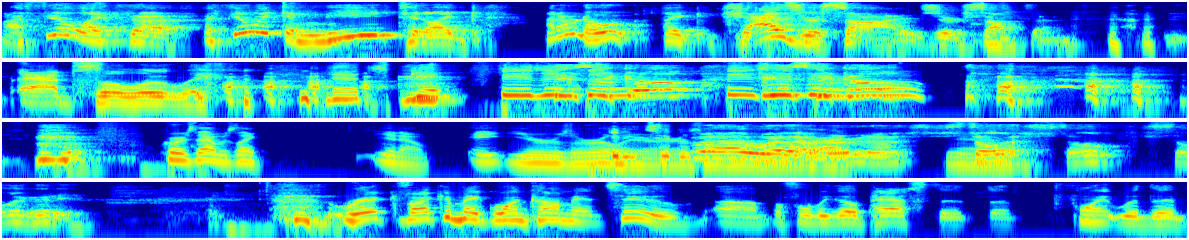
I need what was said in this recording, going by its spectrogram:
I feel like the I feel like a need to like I don't know like jazzercise or something. Absolutely. Let's get physical. Physical, physical. Of course, that was like, you know, eight years earlier. or well, whatever. Right. Still, Yeah. still, still a goodie. Rick, if I could make one comment too, um, before we go past the, the point with the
